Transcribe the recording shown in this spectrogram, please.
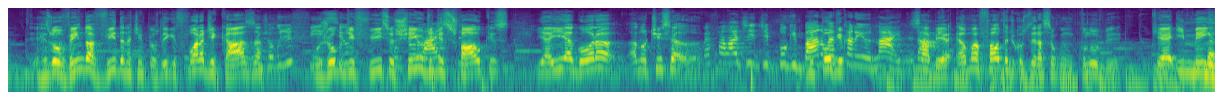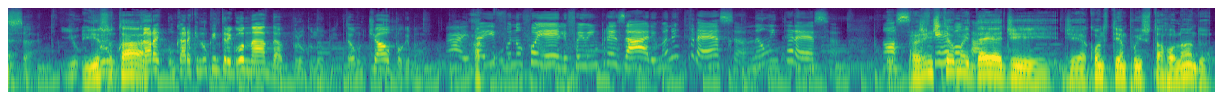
tá resolvendo a vida na Champions League fora de casa. Um jogo difícil. Um jogo difícil, cheio de desfalques. E aí agora a notícia. Vai falar de, de Pogba, De não vai ficar no United? Sabe, é uma falta de consideração com o clube que é imensa. E o- Isso um, tá- um, cara, um cara que nunca entregou nada pro clube. Então, tchau, Pogba. Ah, e daí foi- não foi ele, foi o empresário. Mas não interessa, não interessa. Nossa, Pra gente ter uma revoltada. ideia de, de há quanto tempo isso tá rolando,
